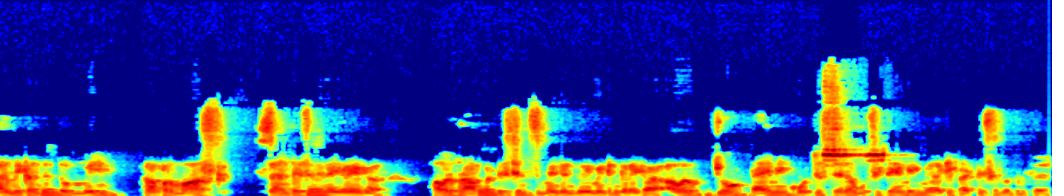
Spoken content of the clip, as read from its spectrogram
आर्मी के अंदर तो मेन प्रॉपर मास्क सैनिटाइजर रहेगा। और प्रॉपर डिस्टेंस मेंटेन मेंटेन करेगा। और जो टाइमिंग कोचेस दे रहा है उसी टाइमिंग में आके प्रैक्टिस करना पड़ता है।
